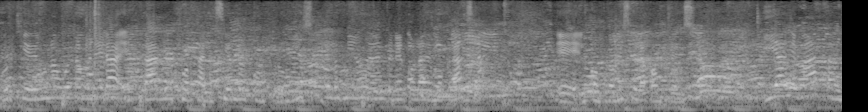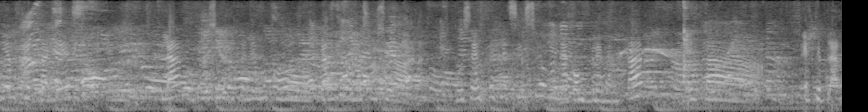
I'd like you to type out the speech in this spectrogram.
porque de una u otra manera están fortaleciendo el compromiso que los niños deben tener con la democracia, eh, el compromiso y la comprensión, y además también fortalece el plan que nosotros tenemos como plan de formación ciudadana. Entonces este ejercicio viene a complementar este plan.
